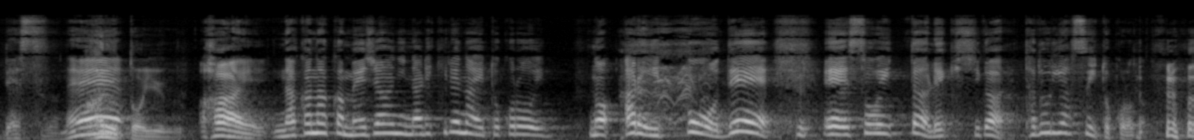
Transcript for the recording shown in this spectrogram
ですあねるという、はい、なかなかメジャーになりきれないところのある一方で、えーそういった歴史がたどりやすいところ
